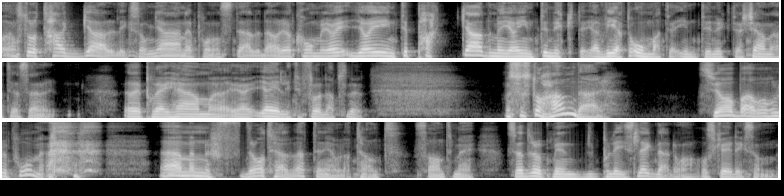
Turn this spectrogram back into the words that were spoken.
han står och taggar liksom järnet på något ställe där. Och jag, kommer, jag, jag, är inte packad men jag är inte nykter. Jag vet om att jag inte är nykter. Jag känner att jag, här, jag är på väg hem och jag, jag, är lite full absolut. Men så står han där. Så jag bara, vad håller du på med? Nej men dra åt helvete din jävla tönt, sa han till mig. Så jag drar upp min polislägg där då och ska ju liksom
